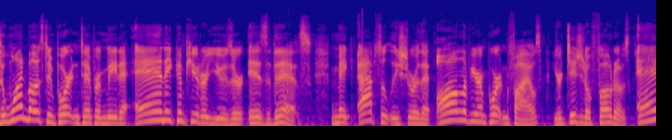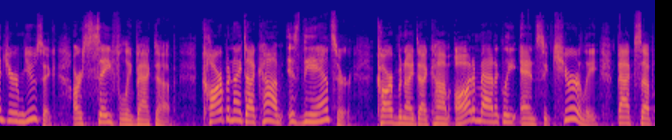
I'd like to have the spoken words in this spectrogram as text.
The one most important tip from me to any computer user is this make absolutely sure that all of your important files, your digital photos, and your music are safely backed up. Carbonite.com is the answer. Carbonite.com automatically and securely backs up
